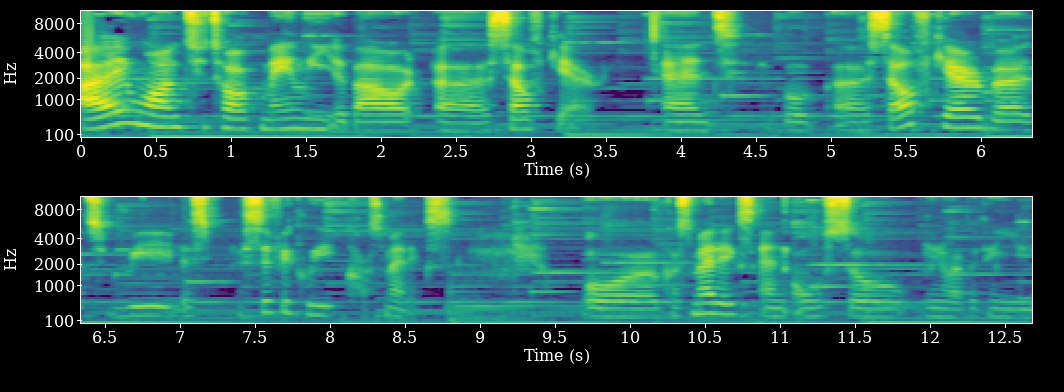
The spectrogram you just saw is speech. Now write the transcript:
I want to talk mainly about uh, self-care and uh, self-care, but really specifically cosmetics or cosmetics and also you know everything you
